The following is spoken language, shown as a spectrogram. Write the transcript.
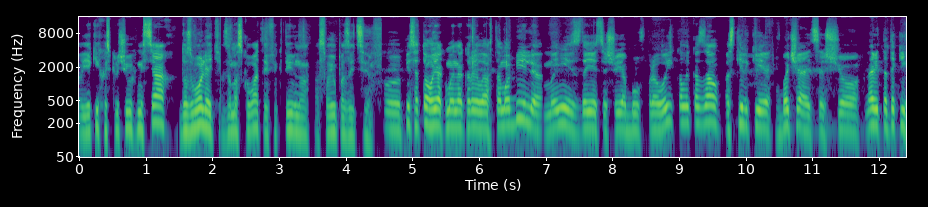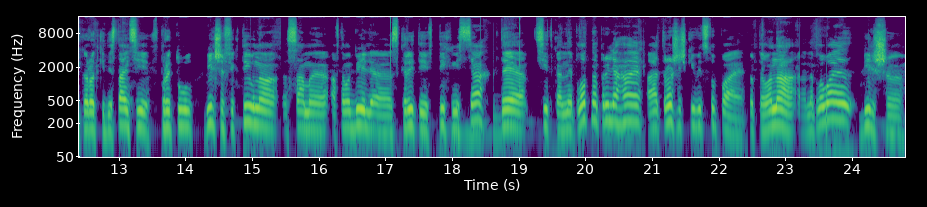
якихось ключових місцях, дозволять замаскувати ефективно свою позицію. Е, Після того, як ми накрили автомобіль, мені здається, що я був правий, коли казав, оскільки вбачається, що навіть на такій короткій дистанції впритул більш ефективно саме автомобіль е, скритий в тих місцях, де сітка не плотно прилягає, а трошечки відступає. Тобто вона е, напливає більш е,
